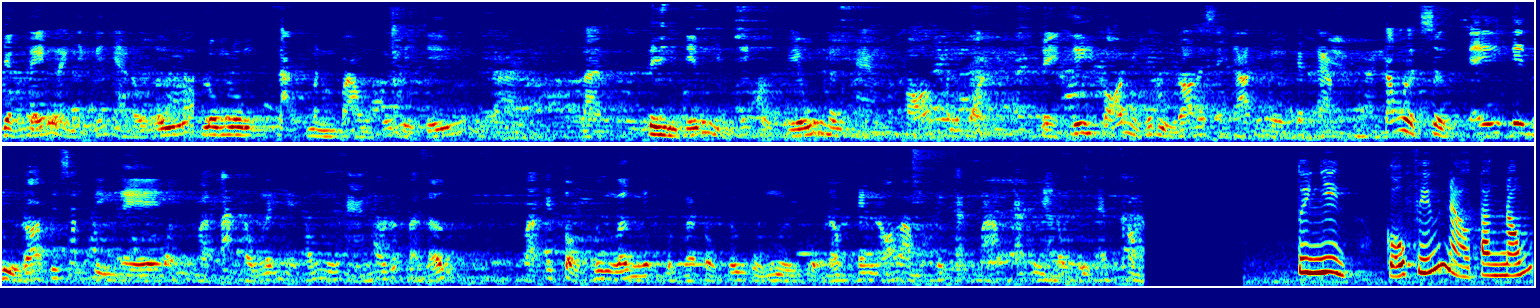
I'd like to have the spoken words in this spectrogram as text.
Dẫn đến là những cái nhà đầu tư luôn luôn đặt mình vào một cái vị trí là là tìm kiếm những cái cổ phiếu ngân hàng có thanh khoản. Để khi có những cái rủi ro nó xảy ra thì người khách hàng trong lịch sử cái cái rủi ro chính sách tiền tệ mà tác động lên hệ thống ngân hàng nó rất là lớn. Và cái tổn thương lớn nhất vẫn là tổn thương của người cổ đông. Nên nó là một cái cảnh báo các nhà đầu tư F0 Tuy nhiên, cổ phiếu nào tăng nóng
